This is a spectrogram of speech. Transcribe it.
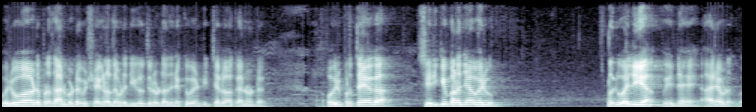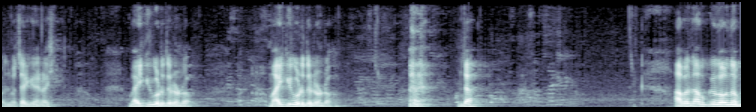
ഒരുപാട് പ്രധാനപ്പെട്ട വിഷയങ്ങൾ നമ്മുടെ ജീവിതത്തിലുണ്ട്. അതിനൊക്കെ വേണ്ടി ചിലവാക്കാനുണ്ട്. അപ്പോൾ ഒരു പ്രത്യേക ശരിക്കും പറഞ്ഞാൽ ഒരു ഒരു വലിയ പിന്നെ ആരാ അവിടെ സംസാരിക്കുന്നുണ്ട് മൈക്ക് കൊടുത്തിട്ടുണ്ടോ? മൈക്ക് കൊടുത്തിട്ടുണ്ടോ? എന്താ? അപ്പോൾ നമുക്ക് തോന്നും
